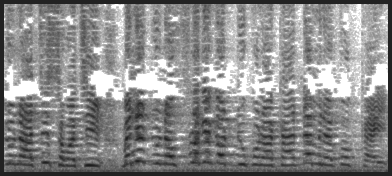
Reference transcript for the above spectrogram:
donna a ti sabati mɛ ni donna fulakɛ ka du kɔnɔ k'a daminɛ ko kayi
